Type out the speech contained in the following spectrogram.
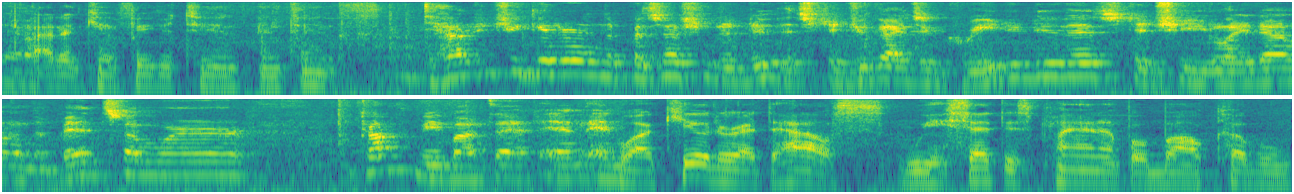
I Yeah. didn't can't figure ten intense. How did you get her in the position to do this? Did you guys agree to do this? Did she lay down on the bed somewhere? Talk to me about that. And, and Well, I killed her at the house. We set this plan up about a couple,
